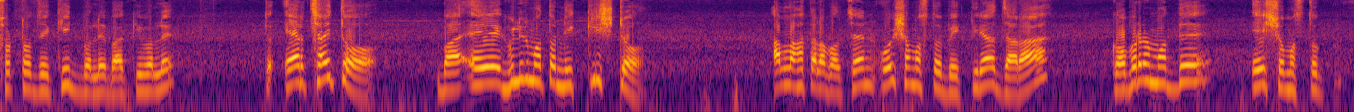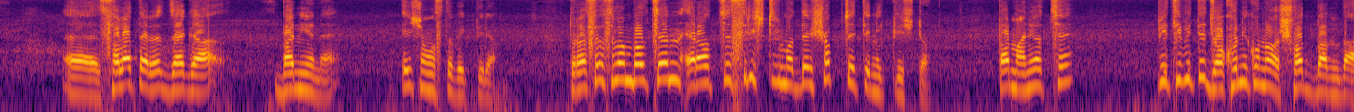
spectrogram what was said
ছোট্ট যে কীট বলে বা কী বলে, তো এর চাইতো বা এগুলির মতো নিকৃষ্ট আল্লাহ তালা বলছেন, ওই সমস্ত ব্যক্তিরা যারা কবরের মধ্যে এই সমস্ত সলাতের জায়গা বানিয়ে নেয় এই সমস্ত ব্যক্তিরা। তো রাসুলাম বলছেন, এরা হচ্ছে সৃষ্টির মধ্যে সবচেয়ে নিকৃষ্ট। তার মানে হচ্ছে, পৃথিবীতে যখনই কোনো সৎ বান্দা,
